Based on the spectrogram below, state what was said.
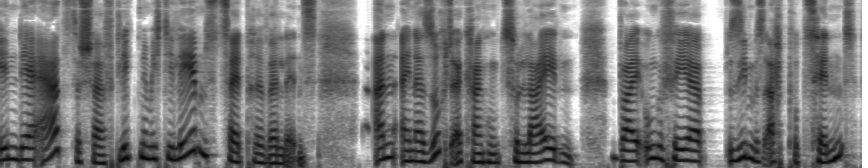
In der Ärzteschaft liegt nämlich die Lebenszeitprävalenz an einer Suchterkrankung zu leiden bei ungefähr sieben bis acht Prozent.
